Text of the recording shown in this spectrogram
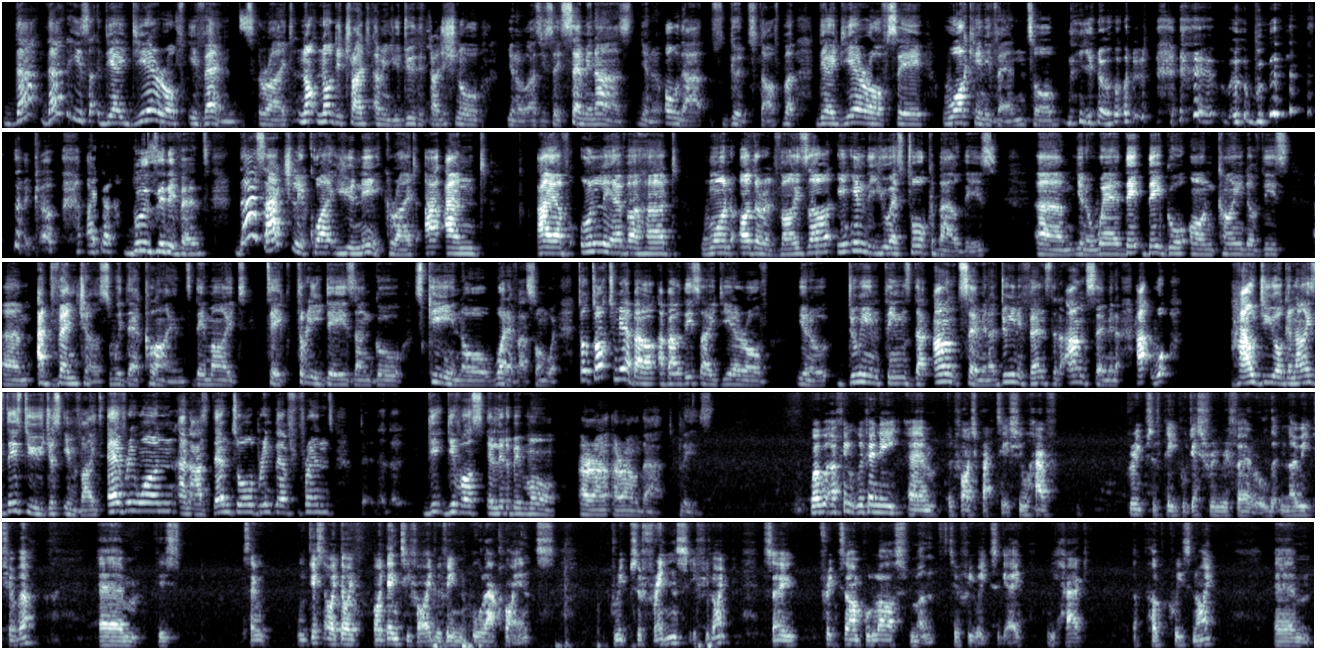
That that is the idea of events, right? Not not the trad. I mean, you do the traditional, you know, as you say, seminars, you know, all that good stuff. But the idea of say walking events or you know I got, I got boozing events. That's actually quite unique, right? I, and I have only ever heard one other advisor in, in the US talk about this. Um, you know, where they they go on kind of these um, adventures with their clients. They might take three days and go skiing or whatever somewhere. So talk to me about about this idea of you know, doing things that aren't seminar, doing events that aren't seminar. How, what how do you organize this? Do you just invite everyone and ask them to all bring their friends? G- give us a little bit more around around that, please. Well, I think with any um, advice practice, you'll have groups of people just through referral that know each other. Because um, so we've just identified within all our clients groups of friends, if you like. So, for example, last month, two or three weeks ago, we had a pub quiz night um,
